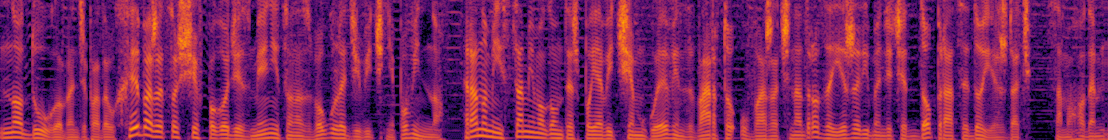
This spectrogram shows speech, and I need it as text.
no długo będzie padał, chyba że coś się w pogodzie zmieni, co nas w ogóle dziwić nie powinno. Rano miejscami mogą też pojawić się mgły, więc warto uważać na drodze, jeżeli będziecie do pracy dojeżdżać samochodem.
